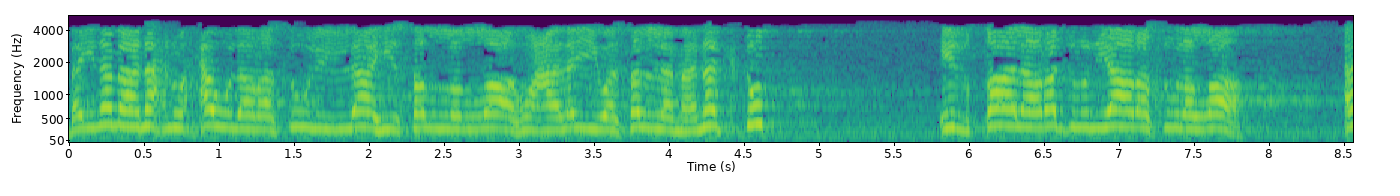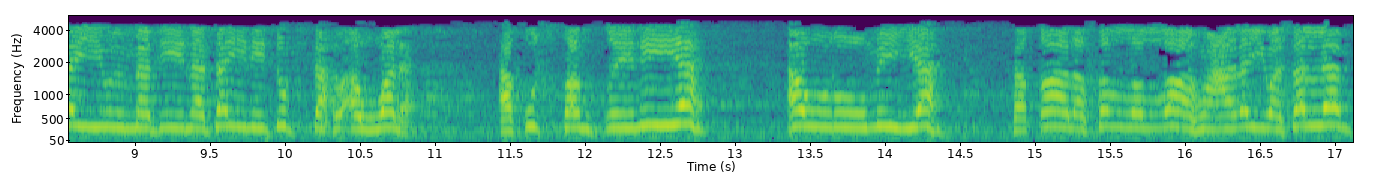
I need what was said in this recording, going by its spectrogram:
بينما نحن حول رسول الله صلى الله عليه وسلم نكتب إذ قال رجل يا رسول الله أي المدينتين تفتح أولا أقسطنطينية أو رومية؟ فقال صلى الله عليه وسلم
